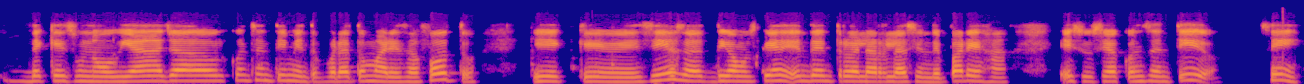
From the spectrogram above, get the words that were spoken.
de que su novia haya dado el consentimiento para tomar esa foto. Y que sí, o sea, digamos que dentro de la relación de pareja eso se ha consentido, sí,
